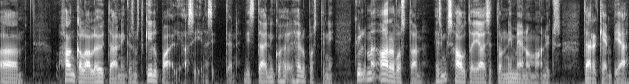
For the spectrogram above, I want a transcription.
äh, hankala löytää niin semmoista kilpailijaa siinä sitten, niin sitä ei niin helposti, niin kyllä mä arvostan, esimerkiksi hautajaiset on nimenomaan yksi tärkeimpiä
